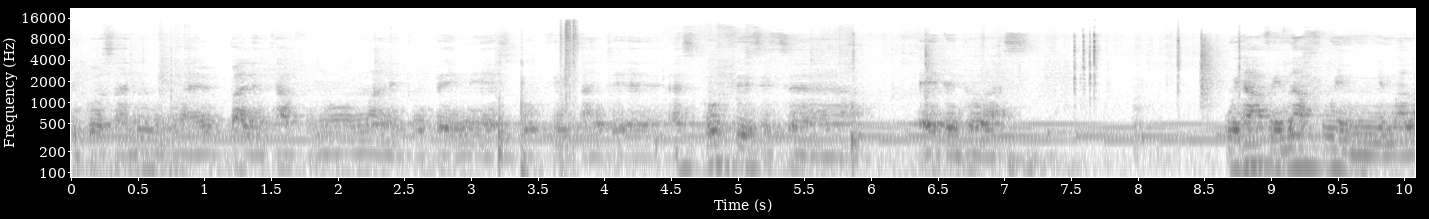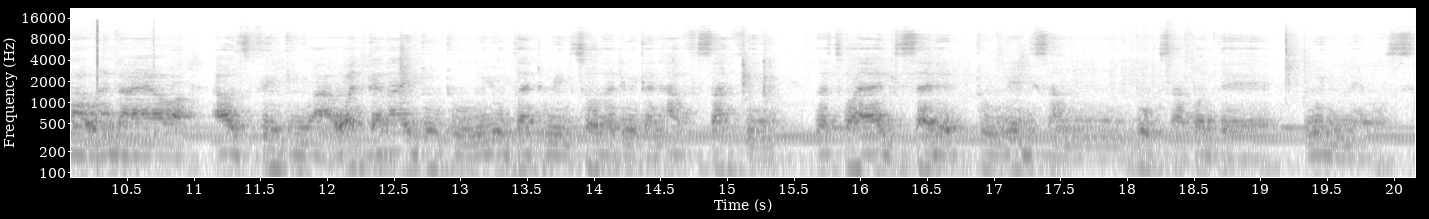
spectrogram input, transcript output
because I didn't, my parents have no money to pay me a school fees, and uh, a school fees is uh, eighty dollars. We have enough wind in Malawi, and I, I was thinking, what can I do to use that wind so that we can have something? That's why I decided to read some books about the windmills.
